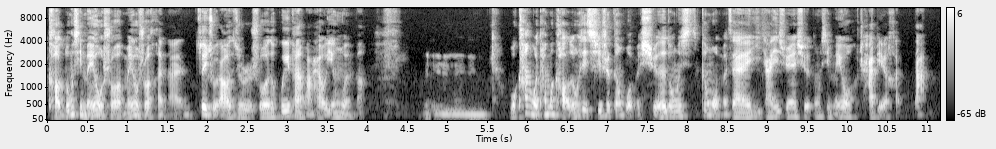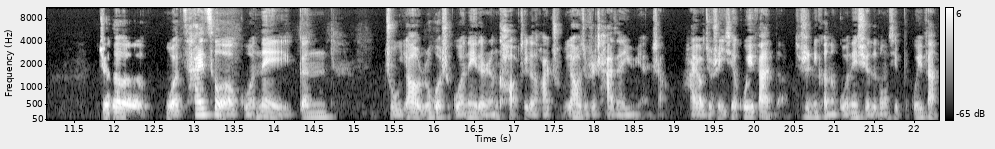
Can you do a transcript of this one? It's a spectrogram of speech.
考东西没有说没有说很难，最主要的就是说的规范化，还有英文嘛。嗯，我看过他们考的东西，其实跟我们学的东西，跟我们在牙医学院学的东西没有差别很大。觉得我猜测国内跟。主要如果是国内的人考这个的话，主要就是差在语言上，还有就是一些规范的，就是你可能国内学的东西不规范。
